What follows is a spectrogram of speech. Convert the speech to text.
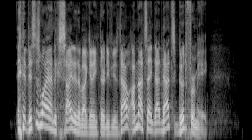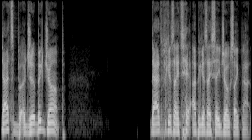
this is why I'm excited about getting 30 views. That I'm not saying that that's good for me. That's a big jump. That's because I t- uh, because I say jokes like that.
